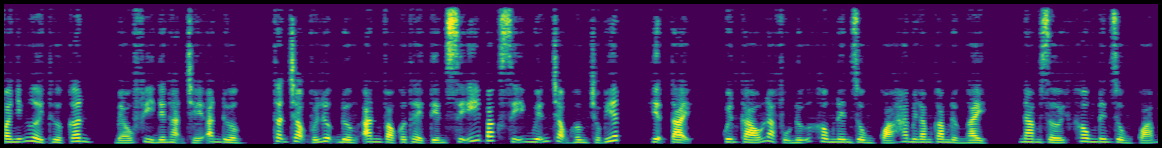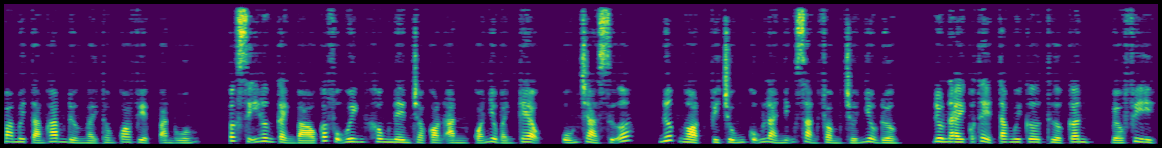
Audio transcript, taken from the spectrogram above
và những người thừa cân, béo phì nên hạn chế ăn đường. Thận trọng với lượng đường ăn vào cơ thể tiến sĩ bác sĩ Nguyễn Trọng Hưng cho biết, hiện tại, khuyến cáo là phụ nữ không nên dùng quá 25 gram đường ngày, nam giới không nên dùng quá 38 gram đường ngày thông qua việc ăn uống. Bác sĩ Hưng cảnh báo các phụ huynh không nên cho con ăn quá nhiều bánh kẹo, uống trà sữa, nước ngọt vì chúng cũng là những sản phẩm chứa nhiều đường. Điều này có thể tăng nguy cơ thừa cân, béo phì,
